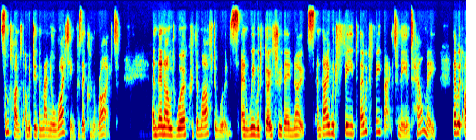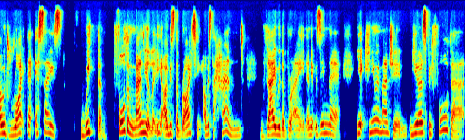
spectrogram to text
sometimes I would do the manual writing because they couldn't write. And then I would work with them afterwards and we would go through their notes and they would feed, they would feed back to me and tell me. They would, I would write their essays with them for them manually. I was the writing, I was the hand, they were the brain, and it was in there. Yet, can you imagine years before that,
